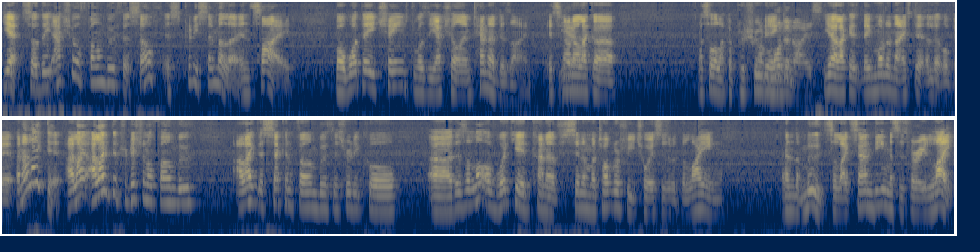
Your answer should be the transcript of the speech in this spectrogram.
Yeah, so the actual phone booth itself is pretty similar inside, but what they changed was the actual antenna design. It's kind of Yeah. like a, a sort of like a protruding. modernized. Yeah, like a, they modernized it a little bit, and I liked it. I like I like the traditional phone booth. I like the second phone booth. It's really cool. Uh, there's a lot of wicked kind of cinematography choices with the lighting and the mood. So like San Dimas is very light.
